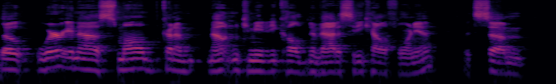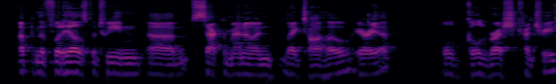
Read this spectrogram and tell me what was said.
So we're in a small kind of mountain community called Nevada City, California. It's um, up in the foothills between um, Sacramento and Lake Tahoe area, old gold rush country.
